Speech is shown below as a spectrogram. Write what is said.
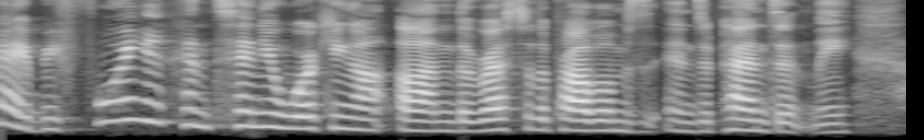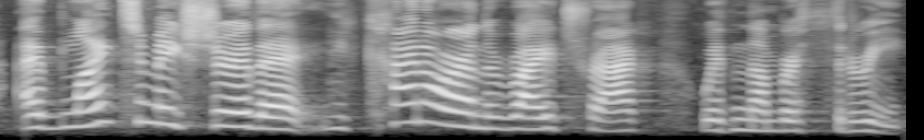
Okay, before you continue working on, on, the rest of the problems independently, I'd like to make sure that you kind of are on the right track with number three.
